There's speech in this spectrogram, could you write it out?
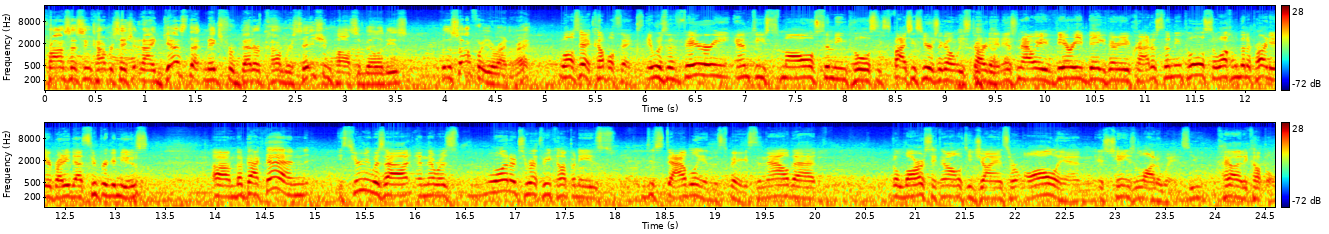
processing conversation, and I guess that makes for better conversation possibilities for the software you're writing, right? Well, I'll say a couple things. It was a very empty, small swimming pool six, five, six years ago when we started. it's now a very big, very crowded swimming pool. So welcome to the party, everybody. That's super good news. Um, but back then, Siri was out, and there was one or two or three companies just dabbling in the space. And now that the large technology giants are all in, it's changed a lot of ways. So you highlight a couple.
